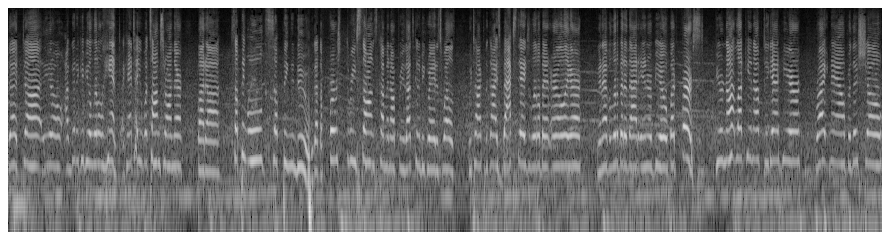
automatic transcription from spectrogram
that uh, you know I'm going to give you a little hint. I can't tell you what songs are on there, but uh, something old, something new. We got the first three songs coming up for you. That's going to be great as well as we talked to the guys backstage a little bit earlier. We're going to have a little bit of that interview. But first, if you're not lucky enough to get here right now for this show,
